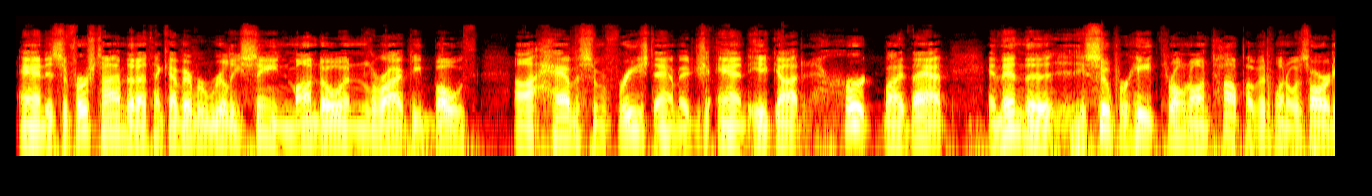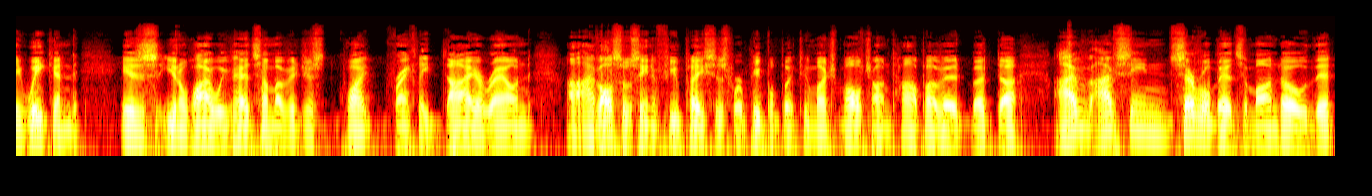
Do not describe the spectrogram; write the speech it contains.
And it's the first time that I think I've ever really seen Mondo and Liriope both uh, have some freeze damage, and it got hurt by that. And then the super heat thrown on top of it when it was already weakened is, you know, why we've had some of it just quite frankly die around. Uh, I've also seen a few places where people put too much mulch on top of it, but uh, I've I've seen several beds of Mondo that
